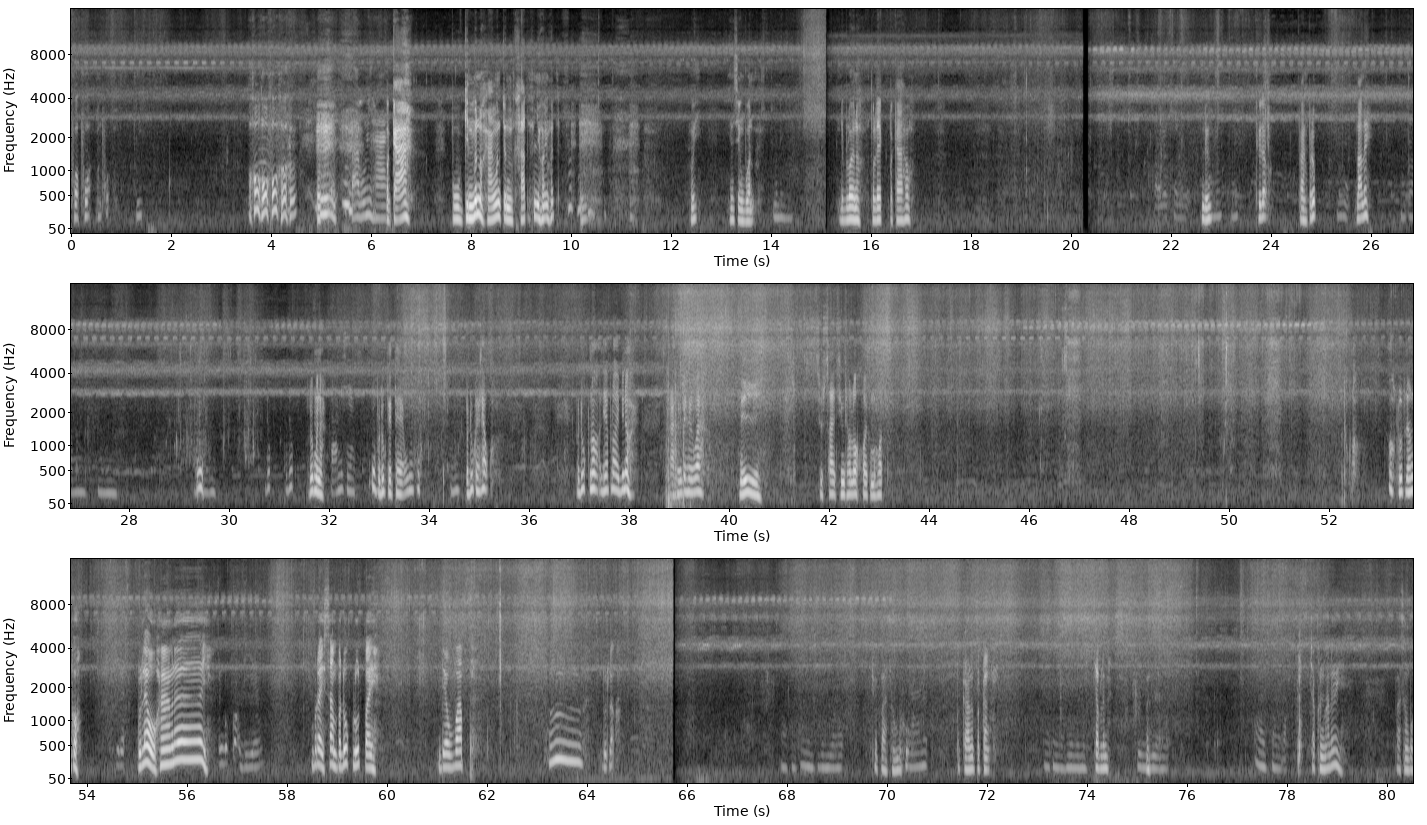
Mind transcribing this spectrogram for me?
พวกพวกพวกโอ้โหโหโหโหปลาบุมีหางปากกา ปูกินมันหางมันจนคัดย้อยหมันเฮ้ยยินเสียงบวนเรียบร้อยเนาะตัวเล็กปากกาเขาดึงถือแล้วปานปลุกลาเลยมันจะมันมันอู้ดุกดุกลุกมันนะตาไม่แซงอู้ปลาดุกแต่แต่อู้ปลาดุกได้แล้ว ปลาดุกเนาะเรียบร้อยพี่เนาะขาถึงได้ถึงว่า นี่สุดท้ายสิ่งที่เรารอคอยก็มาฮอดปลาดุกเนาะโอ้รุดแล้วก่อนรุดแล้วหามันเอ้ยมันบุกเกาะดีนะบ่ได้ซ้ำปลาดุกรุดไป เดี๋ยววับอือรุดแล้ว อ่าของที่มันเป็นเรื่องเลยช่วยปลาสองบุตาเนี่ยปากกาหรือปากกังตาทางไหนนี่นี่นี่จับเลยไหมคือเรื่องเลยตายสองว่ะจับขึ้นมาเลยปลาสองบุ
